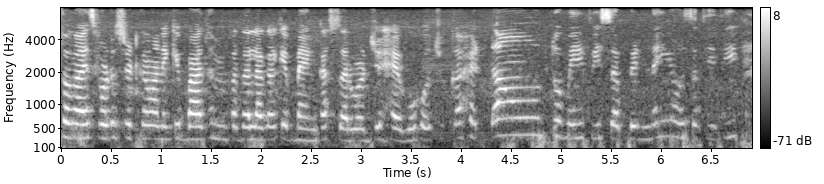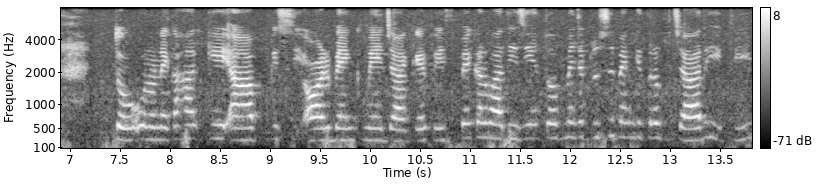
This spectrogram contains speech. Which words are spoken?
तो गाइस फ़ोटो स्टेट करवाने के बाद हमें पता लगा कि बैंक का सर्वर जो है वो हो चुका है डाउन तो मेरी फ़ीस सबमिट नहीं हो सकती थी। तो उन्होंने कहा कि आप किसी और बैंक में जाकर फ़ीस पे करवा दीजिए। तो अब मैं जब दूसरे बैंक की तरफ़ जा रही थी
